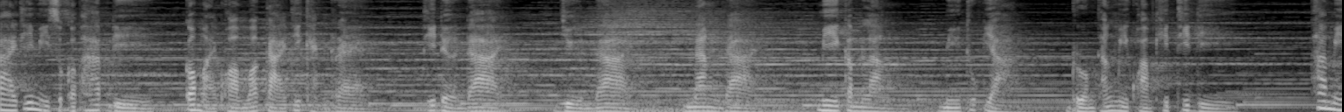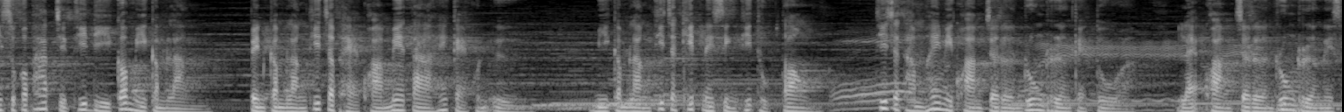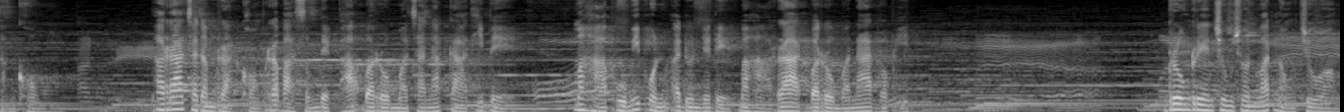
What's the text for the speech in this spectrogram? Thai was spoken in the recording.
กายที่มีสุขภาพดี ก็หมายความว่ากายที่แข็งแรง ที่เดินได้ ยืนได้ นั่งได้ มีกำลัง มีทุกอย่าง รวมทั้งมีความคิดที่ดี ถ้ามีสุขภาพจิตที่ดีก็มีกำลัง เป็นกำลังที่จะแผ่ความเมตตาให้แก่คนอื่น มีกำลังที่จะคิดในสิ่งที่ถูกต้อง ที่จะทำให้มีความเจริญรุ่งเรืองแก่ตัว และความเจริญรุ่งเรืองในสังคม พระราชดำรัสของพระบาทสมเด็จพระบรมชนากาธิเบศรมหาภูมิพลอดุลยเดชมหาราชบรมนาถบพิตรโรงเรียนชุมชนวัดหนองจวง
